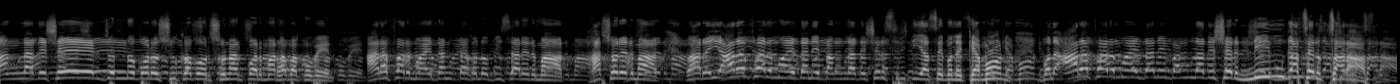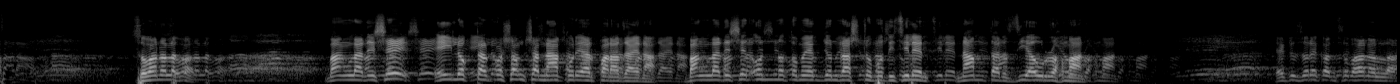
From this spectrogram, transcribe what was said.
বাংলাদেশের জন্য বড় সুখবর শোনার পর মারহাবা কবেন। আরাফার ময়দানটা হলো বিচারের মাঠ, হাসরের মাঠ। আর এই আরাফার ময়দানে বাংলাদেশের স্মৃতি আছে বলে কেমন? বলে আরাফার ময়দানে বাংলাদেশের নিম গাছের চারা। সুবহানাল্লাহ বাংলাদেশে এই লোকটার প্রশংসা না করে আর পারা যায় না। বাংলাদেশের অন্যতম একজন রাষ্ট্রপতি ছিলেন, নাম তার জিয়াউর রহমান। একটু জোরে কন সুবহান আল্লাহ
